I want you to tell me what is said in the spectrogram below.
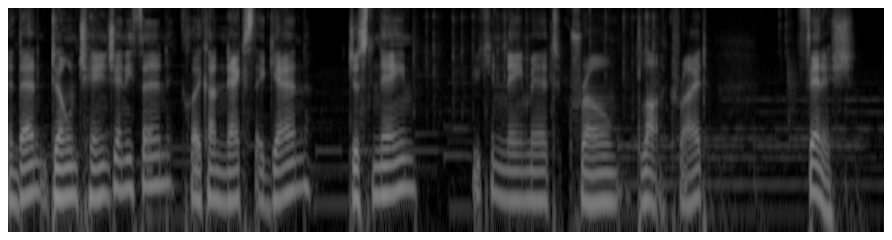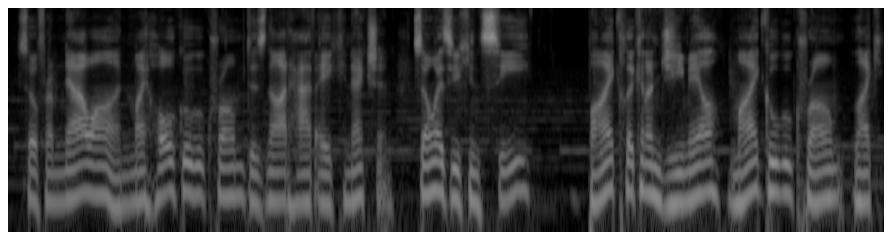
and then don't change anything. Click on next again. Just name you can name it chrome block right? Finish so from now on, my whole Google Chrome does not have a connection. So as you can see, by clicking on Gmail, my Google Chrome, like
